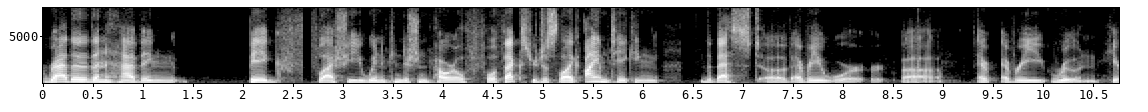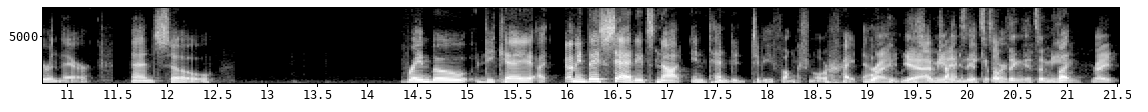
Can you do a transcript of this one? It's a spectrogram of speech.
rather than having big, flashy, win condition, powerful effects, you're just like, I am taking the best of every war, uh, every rune here and there, and so Rainbow DK. I, I mean, they said it's not intended to be functional right now. right. People Yeah. I mean it's, it's it work. something it's a meme, But- right?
